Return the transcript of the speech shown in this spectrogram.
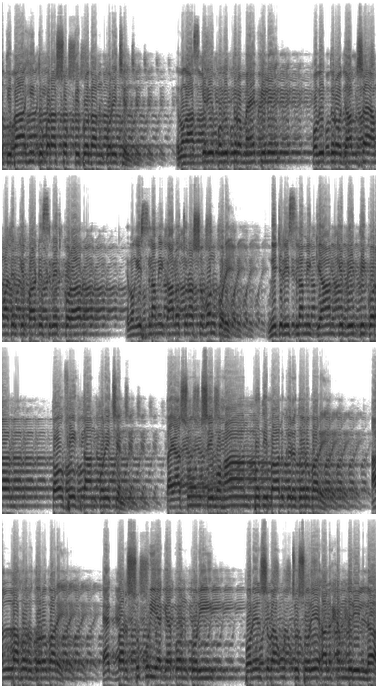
অতিবাহিত করার শক্তি প্রদান করেছেন। এবং আজকের এই পবিত্র মেহফিলে পবিত্র জালসায় আমাদেরকে পার্টিসিপেট করার এবং ইসলামিক আলোচনা শ্রবণ করে নিজের ইসলামিক জ্ঞানকে বৃদ্ধি করার তৌফিক দান করেছেন। তাই আসুন সেই মহান প্রতিপালকের দরবারে, আল্লাহর দরবারে একবার শুকরিয়া জ্ঞাপন করি। পড়েন সবাই উচ্চ স্বরে, আলহামদুলিল্লাহ।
